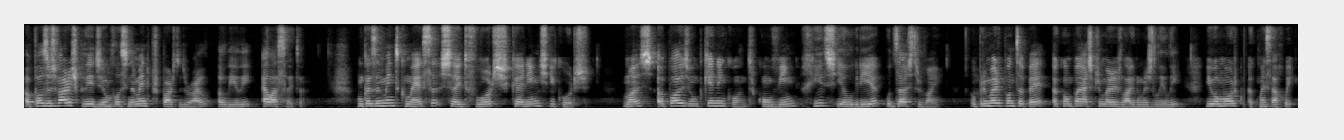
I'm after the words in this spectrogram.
Após os vários pedidos de um relacionamento por parte de Ryle, a Lily, ela aceita. Um casamento começa cheio de flores, carinhos e cores. Mas, após um pequeno encontro com vinho, risos e alegria, o desastre vem. O primeiro pontapé acompanha as primeiras lágrimas de Lily e o amor começa a ruir.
